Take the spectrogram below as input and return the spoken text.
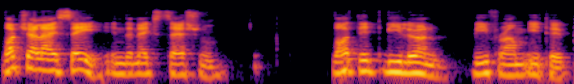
what shall I say in the next session? What did we learn, we from ETIP?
